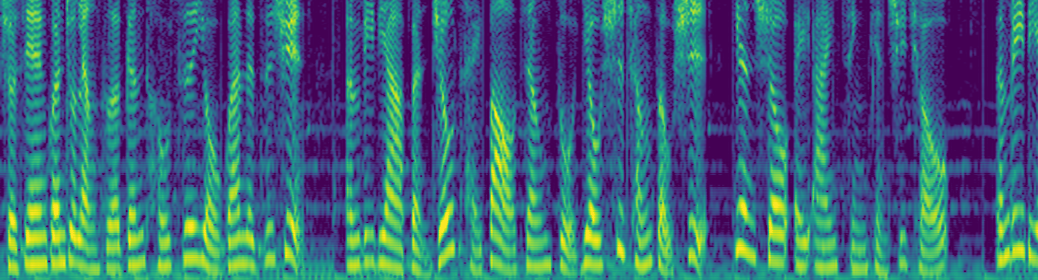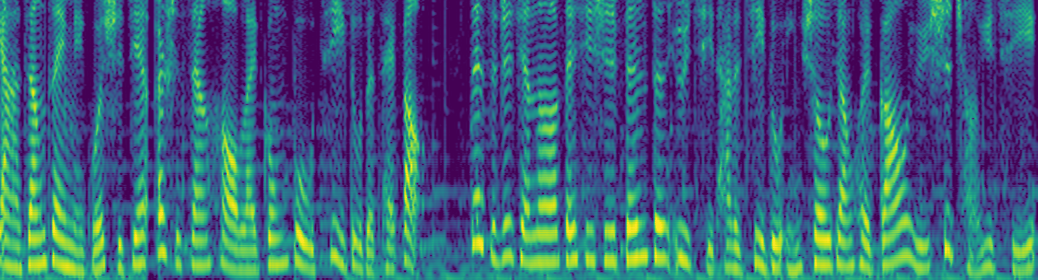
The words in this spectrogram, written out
首先关注两则跟投资有关的资讯。NVIDIA 本周财报将左右市场走势，验收 AI 晶片需求。NVIDIA 将在美国时间二十三号来公布季度的财报。在此之前呢，分析师纷纷预期它的季度营收将会高于市场预期。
